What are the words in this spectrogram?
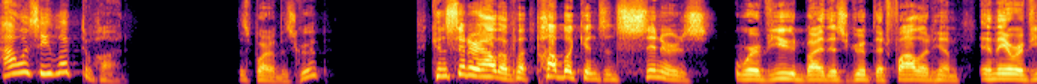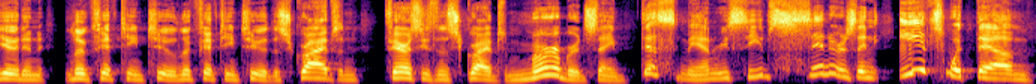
How was he looked upon? As part of his group. Consider how the publicans and sinners were viewed by this group that followed him, and they were viewed in Luke 15 2. Luke 15 2. The scribes and Pharisees and scribes murmured, saying, This man receives sinners and eats with them.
